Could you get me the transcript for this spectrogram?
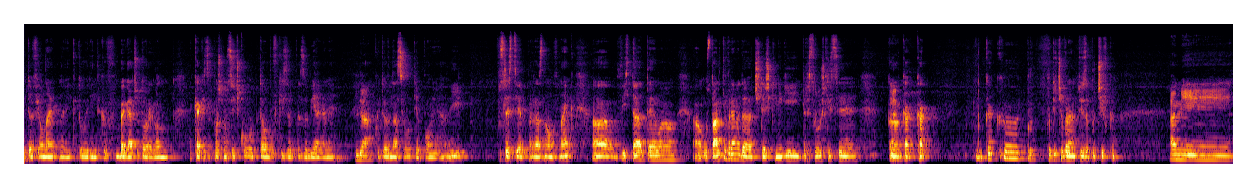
И той Фил Найт, нали, като един такъв бегач от Орегон, как е започнал всичко от обувки за, за бягане, да. които е внасял от Япония и последствие е прераснал в Nike. А, и тази тема, а, остава ли ти време да четеш книги, интересуваш ли се, а, как, как, как а, протича времето и за почивка? Ами,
